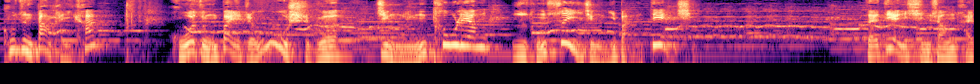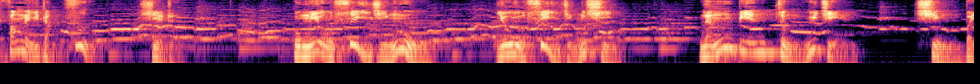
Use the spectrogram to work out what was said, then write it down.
寇准打开一看，盒中摆着五十个晶莹透亮、如同水晶一般的点心，在点心上还放了一张纸，写着：“公有水晶母，又有水晶心，能辨忠与奸，清白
